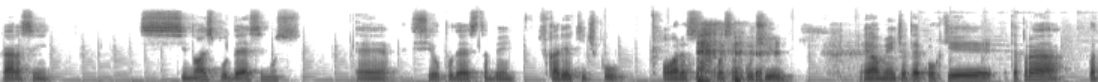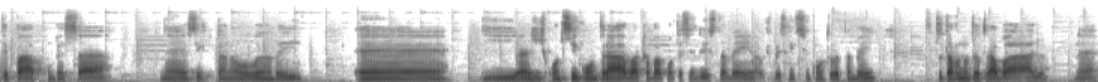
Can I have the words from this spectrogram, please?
cara, assim, se nós pudéssemos, é... se eu pudesse também, ficaria aqui, tipo, horas conversando contigo. Realmente, até porque, até para bater papo, conversar, né, eu sei que tu tá na Holanda aí, é... e a gente quando se encontrava, acaba acontecendo isso também. A última vez que a gente se encontrou também, tu estava no teu trabalho, né?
